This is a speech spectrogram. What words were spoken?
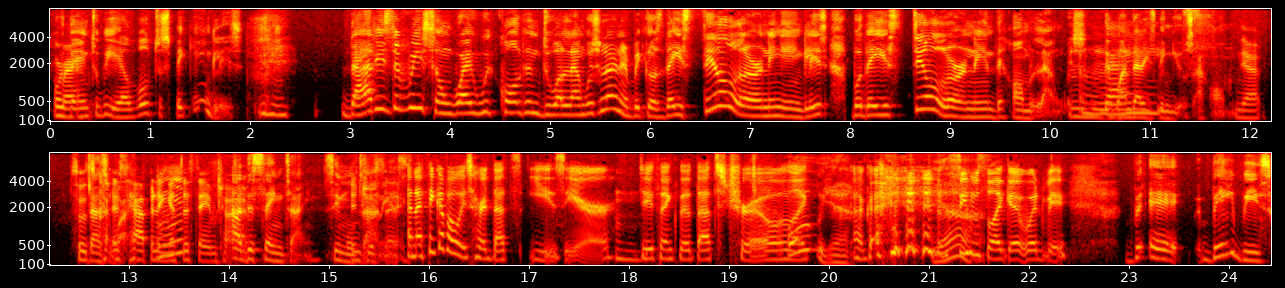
for Right. them to be able to speak English. Mm-hmm. That is the reason why we call them dual language learner because they still learning English, but they are still learning the home language, the one that is being used at home. Yeah. So it's, That's it's happening at Mhm. the same time. At the same time, simultaneous. And I think I've always heard that's easier. Do you think that that's true? Like, oh yeah. Okay. Yeah. it seems like it would be. B- uh, babies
